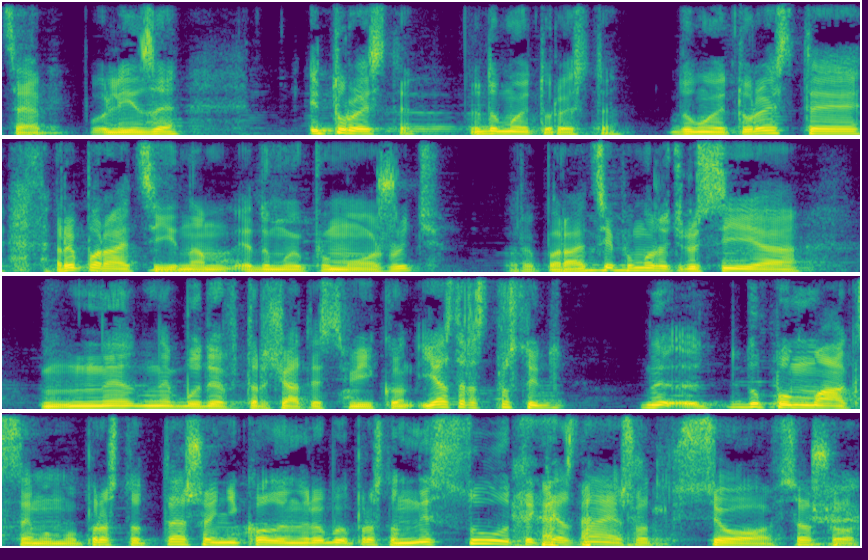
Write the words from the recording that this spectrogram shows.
це полізе. І туристи. Я думаю, туристи. Думаю, туристи. Репарації нам, я думаю, поможуть. Репарації поможуть. Росія не, не буде втрачати свій кон. Я зараз просто йду. Йду по максимуму, просто те, що я ніколи не робив, просто несу таке, знаєш, от все, все, що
